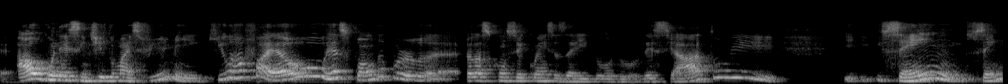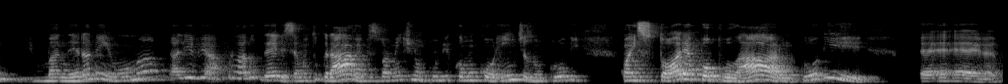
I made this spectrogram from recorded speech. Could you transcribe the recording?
é, algo nesse sentido mais firme, que o Rafael responda por, é, pelas consequências aí do, do desse ato e, e, e, sem, sem de maneira nenhuma aliviar para o lado dele. Isso é muito grave, principalmente num clube como o Corinthians, um clube com a história popular, um clube. É, é, é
